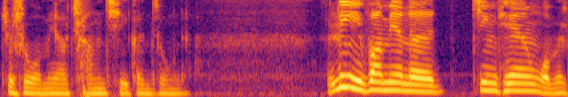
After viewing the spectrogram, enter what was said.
这是我们要长期跟踪的。另一方面呢，今天我们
